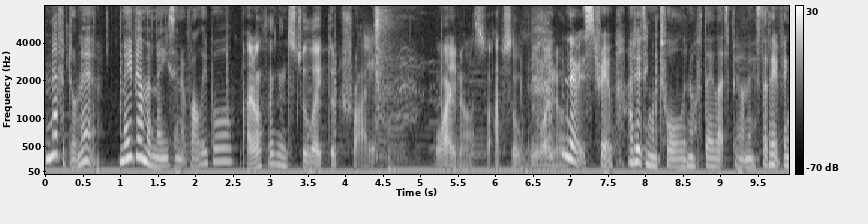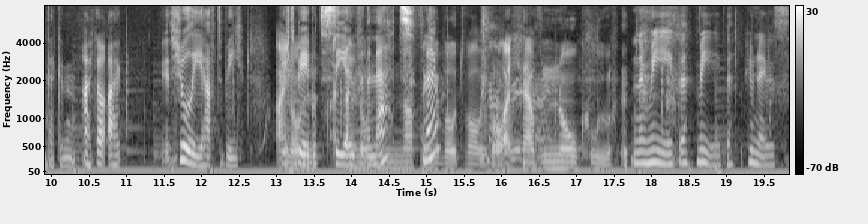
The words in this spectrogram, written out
Never done it. Maybe I'm amazing at volleyball. I don't think it's too late to try it. Why not? Absolutely, why not? No, it's true. I don't think I'm tall enough though. Let's be honest. I don't think I can. I got. I. Surely you have to be. You I have know to be able to see I- I over the net. Nothing No. about volleyball. I have no clue. No, me either. Me either. Who knows?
